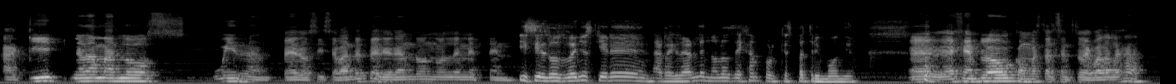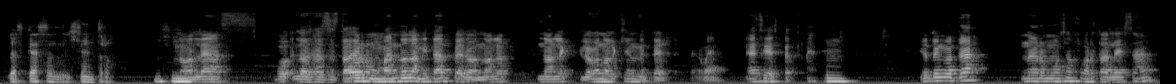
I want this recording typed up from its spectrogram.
Aquí nada más los cuidan, pero si se van deteriorando no le meten. Y si los dueños quieren arreglarle, no los dejan porque es patrimonio. Eh, ejemplo, como está el centro de Guadalajara. Las casas del centro. No las, las está derrumbando la mitad, pero no le, no le, luego no le quieren meter. Pero bueno, así es. pero- Mm. Yo tengo otra, una hermosa fortaleza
